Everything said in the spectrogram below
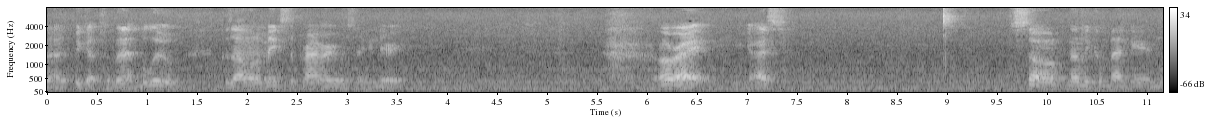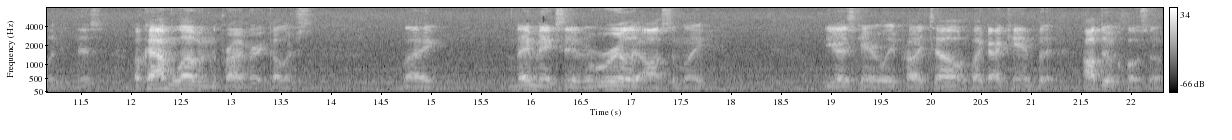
Not to pick up some of that blue because I want to mix the primary with secondary. All right, you guys. So let me come back here and look at this. Okay, I'm loving the primary colors. Like they mix in really awesome. Like you guys can't really probably tell like I can, but I'll do a close up.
